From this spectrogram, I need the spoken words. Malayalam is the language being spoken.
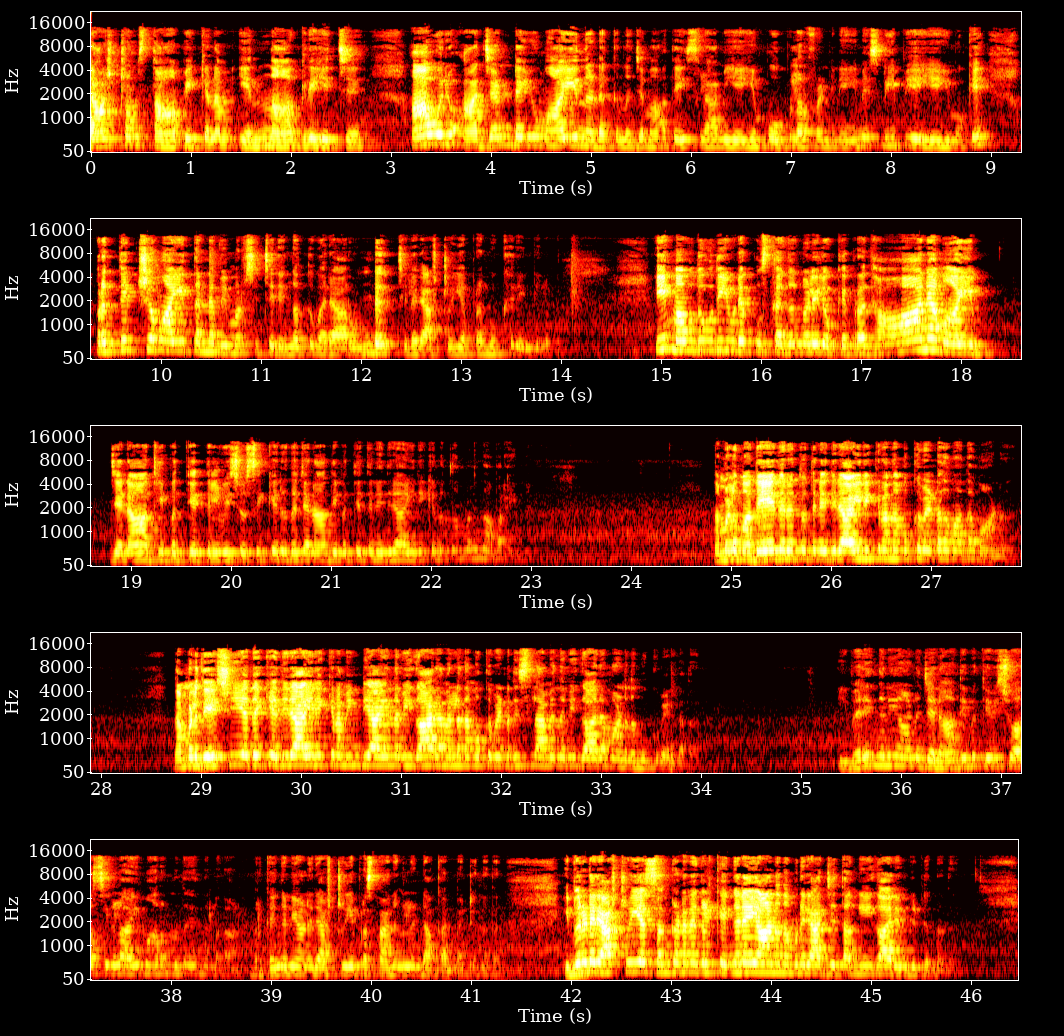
രാഷ്ട്രം സ്ഥാപിക്കണം എന്നാഗ്രഹിച്ച് ആ ഒരു അജണ്ടയുമായി നടക്കുന്ന ജമാഅത്തെ ഇസ്ലാമിയെയും പോപ്പുലർ ഫ്രണ്ടിനെയും എസ് ഡി പി ഐയെയും ഒക്കെ പ്രത്യക്ഷമായി തന്നെ വിമർശിച്ച് രംഗത്ത് വരാറുണ്ട് ചില രാഷ്ട്രീയ പ്രമുഖരെങ്കിലും. ഈ മൗദൂദിയുടെ പുസ്തകങ്ങളിലൊക്കെ പ്രധാനമായും ജനാധിപത്യത്തിൽ വിശ്വസിക്കരുത് ജനാധിപത്യത്തിനെതിരായിരിക്കണം നമ്മൾ എന്നാ പറയുന്നത്. നമ്മൾ മതേതരത്വത്തിനെതിരായിരിക്കണം നമുക്ക് വേണ്ടത് മതമാണ്. നമ്മൾ ദേശീയതയ്ക്ക് ദേശീയതയ്ക്കെതിരായിരിക്കണം ഇന്ത്യ എന്ന വികാരമല്ല നമുക്ക് വേണ്ടത് ഇസ്ലാം എന്ന വികാരമാണ് നമുക്ക് വേണ്ടത്. ഇവരെങ്ങനെയാണ് ജനാധിപത്യ വിശ്വാസികളായി മാറുന്നത് എന്നുള്ളതാണ്. ഇവർക്ക് എങ്ങനെയാണ് രാഷ്ട്രീയ പ്രസ്ഥാനങ്ങൾ ഉണ്ടാക്കാൻ പറ്റുന്നത്? ഇവരുടെ രാഷ്ട്രീയ സംഘടനകൾക്ക് എങ്ങനെയാണ് നമ്മുടെ രാജ്യത്ത് അംഗീകാരം കിട്ടുന്നത്?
